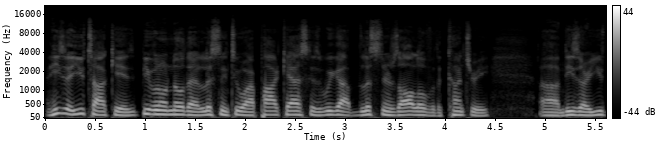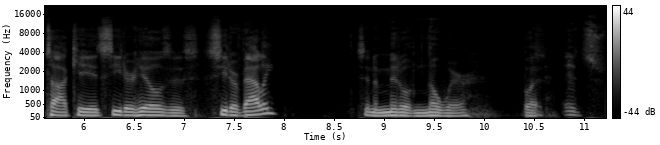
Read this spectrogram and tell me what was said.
And he's a Utah kid. People don't know that listening to our podcast because we got listeners all over the country. Um, these are Utah kids. Cedar Hills is Cedar Valley. It's in the middle of nowhere, but It's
